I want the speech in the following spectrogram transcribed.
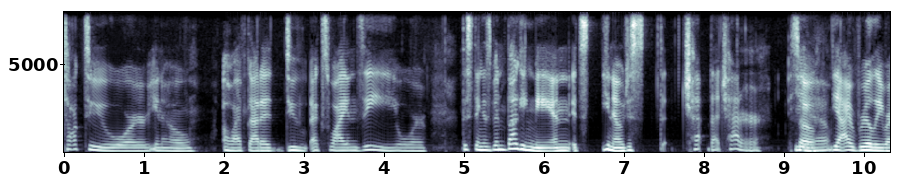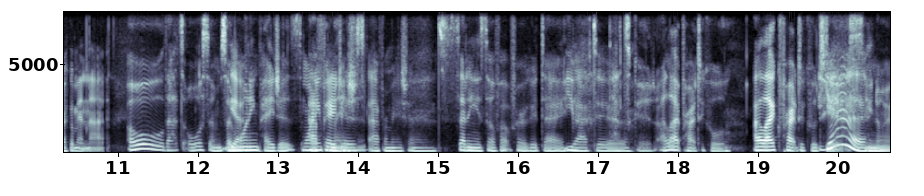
talk to, or, you know, oh, I've got to do X, Y, and Z, or this thing has been bugging me. And it's, you know, just th- chat that chatter. So Yeah. yeah, I really recommend that. Oh, that's awesome. So Yeah. morning pages, Morning pages, affirmations. setting yourself up for a good day. You have to. That's good. I like practical. I like practical tips. Yeah. You know.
